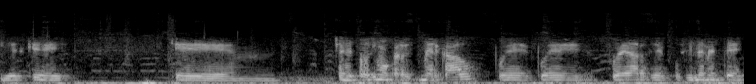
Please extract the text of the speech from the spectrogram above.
y es que, que, mm, en el próximo mercado puede, puede, puede darse posiblemente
